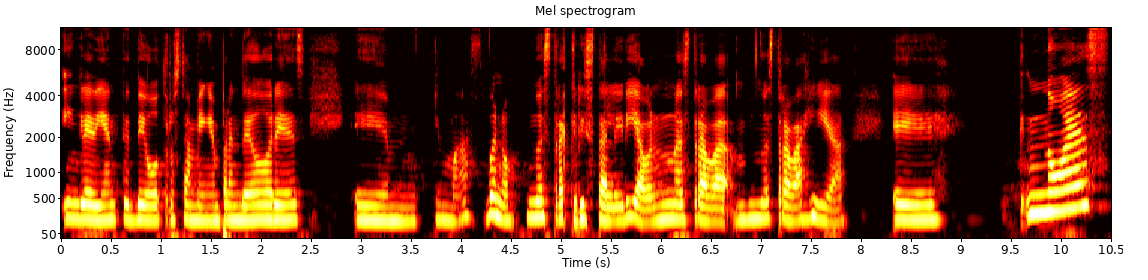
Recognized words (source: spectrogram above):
ingredientes de otros también emprendedores. Em, ¿Qué más? Bueno, nuestra cristalería, nuestra, nuestra vajilla. Eh, no es,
